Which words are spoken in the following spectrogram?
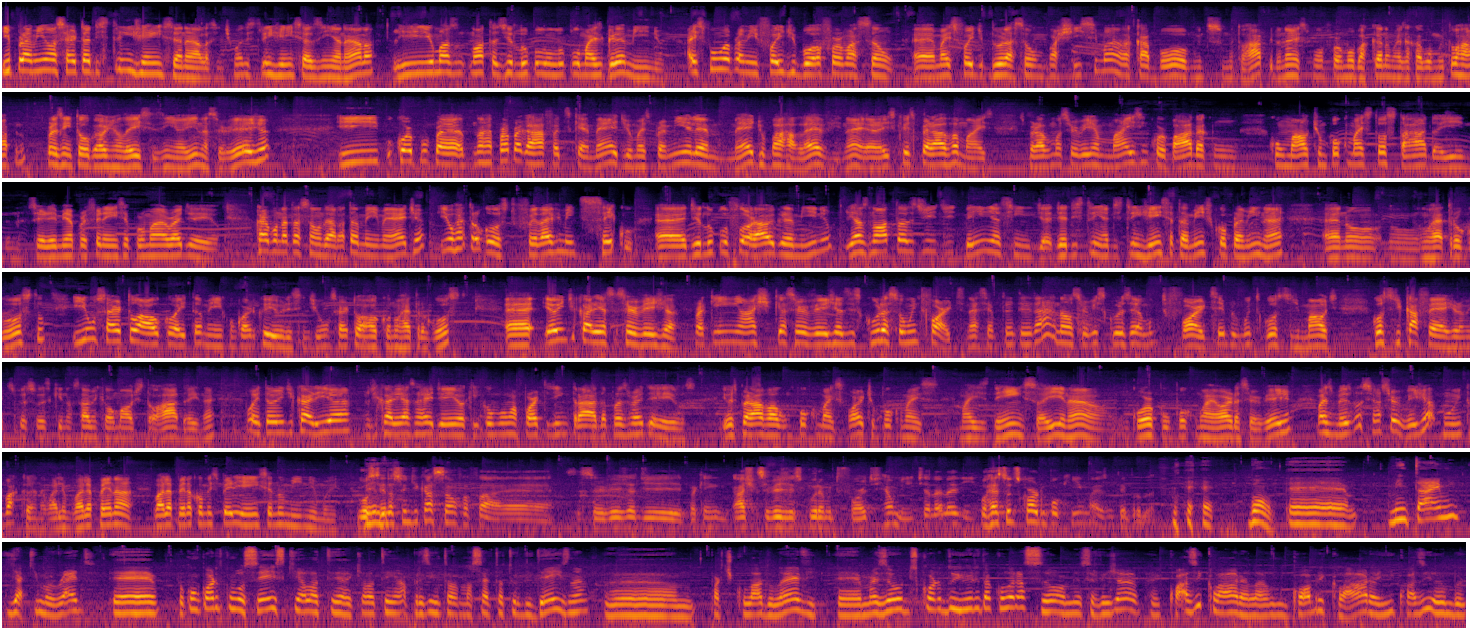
E pra mim uma certa distringência nela, assim, tinha uma distringênciazinha nela e umas notas de lúpulo, um lúpulo mais gramíneo. A espuma pra mim foi de boa formação, é, mas foi de duração baixíssima, ela acabou muito, muito rápido, né? A espuma formou bacana, mas acabou muito rápido. Apresentou o Belgian Lacezinho aí na cerveja. E o corpo, na própria garrafa diz que é médio, mas pra mim ele é médio barra leve, né? Era isso que eu esperava mais. Esperava uma cerveja mais encorpada, com, com malte um pouco mais tostado aí. Seria minha preferência por uma Red Ale. Carbonatação dela também média. E o retrogosto foi levemente seco, é, de lúpulo floral e gramíneo. E as notas de, de bem assim, de, de a distringência também ficou pra mim, né? É, no, no, no retrogosto. E um certo álcool aí também, concordo com o Yuri, senti um certo álcool no retrogosto. É, eu indicaria essa cerveja para quem acha que as cervejas escuras são muito fortes, né? Sempre tem ah, não, cerveja escura é muito forte, sempre muito gosto de malte, gosto de café, geralmente as pessoas que não sabem que é o malte torrado aí, né? Pô, então eu indicaria, indicaria essa Red Ale aqui como uma porta de entrada para as Red Ales. Eu esperava algo um pouco mais forte, um pouco mais, mais denso aí, né? Um corpo um pouco maior da cerveja, mas mesmo assim uma cerveja muito bacana. Vale, vale a pena, vale a pena como experiência no mínimo. Aí. Gostei da sua indicação, Fafá. É, essa cerveja de. Pra quem acha que cerveja escura é muito forte, realmente ela é levinha. O resto eu discordo um pouquinho, mas não tem problema. Bom, é, Meantime, Yakima Red, é, eu concordo com vocês que ela, te, que ela tem, apresenta uma certa turbidez, né? Ahn, particulado leve, é, mas eu discordo do Yuri da coloração. A minha cerveja é quase clara, ela é um cobre claro aí, quase âmbar.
